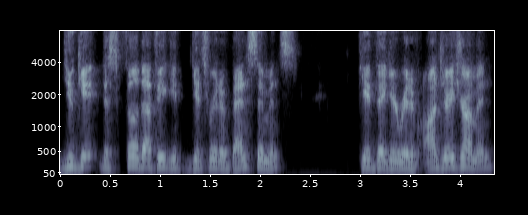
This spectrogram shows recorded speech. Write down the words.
you get this Philadelphia get, gets rid of Ben Simmons, get they get rid of Andre Drummond,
